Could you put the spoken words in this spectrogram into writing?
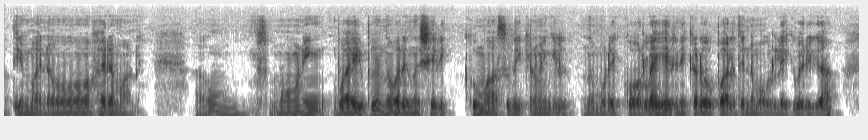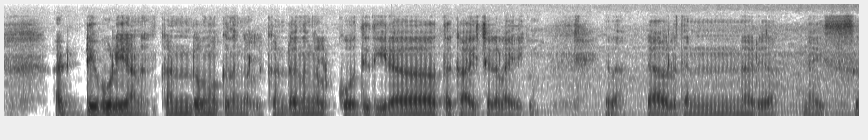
അതിമനോഹരമാണ്. മോർണിംഗ് വൈബ് എന്ന് പറയുന്നത് ശരിക്കും ആസ്വദിക്കണമെങ്കിൽ നമ്മുടെ കോർള എരിനിക്കടവ് പാലത്തിന്റെ മുകളിലേക്ക് വരിക. അടിപൊളിയാണ്. കണ്ടു നോക്ക് നിങ്ങൾ. കണ്ടു നിങ്ങൾ കൊതി തീരാത്ത കാഴ്ചകളായിരിക്കും. ഇതാ രാവിലെ തന്നെ ഒരു നൈസ്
